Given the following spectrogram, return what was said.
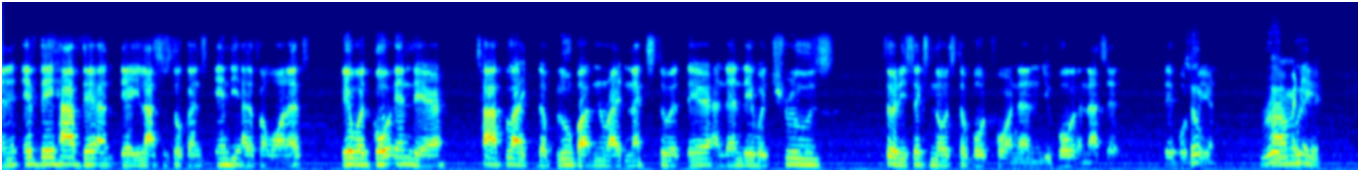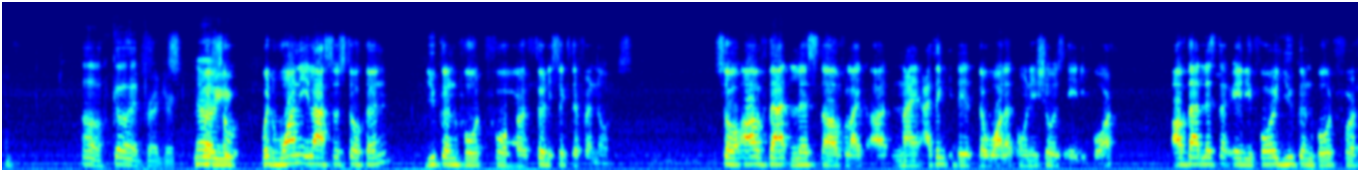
and if they have their their Elastic tokens in the Elephant Wallet, they would go in there, tap like the blue button right next to it there, and then they would choose 36 nodes to vote for, and then you vote, and that's it. They vote So- for you. Real How quick- many? Oh, go ahead, Frederick. No, with, you, so with one Elastos token, you can vote for 36 different nodes. So of that list of like uh, nine, I think the, the wallet only shows 84. Of that list of 84, you can vote for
